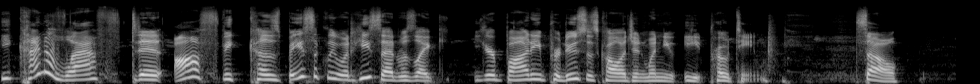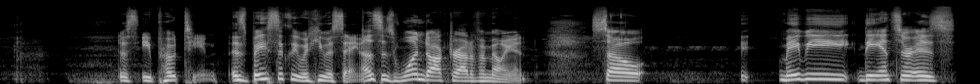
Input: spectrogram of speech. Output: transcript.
he kind of laughed it off because basically what he said was like your body produces collagen when you eat protein. So just eat protein is basically what he was saying. Now, this is one doctor out of a million. So maybe the answer is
